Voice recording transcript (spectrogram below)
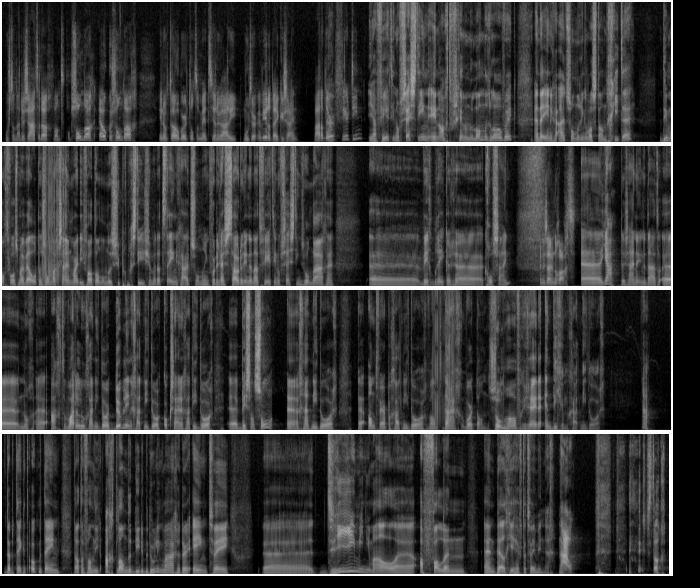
moest dan naar de zaterdag. Want op zondag, elke zondag in oktober tot en met januari, moet er een wereldbeker zijn. Waren er 14? Ja, 14 of 16 in acht verschillende landen, geloof ik. En de enige uitzondering was dan Gieten. Die mocht volgens mij wel op een zondag zijn, maar die valt dan onder de Super Prestige. Maar dat is de enige uitzondering. Voor de rest zou er inderdaad 14 of 16 zondagen uh, wereldbreker uh, cross zijn. En er zijn er nog acht? Uh, ja, er zijn er inderdaad nog acht. Waterloo gaat niet door, Dublin gaat niet door, Kokzijde gaat niet door, Besançon gaat niet door, Antwerpen gaat niet door, want daar wordt dan Zonhoven gereden en Diegem gaat niet door. Nou, dat betekent ook meteen dat er van die acht landen die de bedoeling waren, er 1, 2, uh, 3 minimaal uh, afvallen. En België heeft er twee minder. Nou, is toch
